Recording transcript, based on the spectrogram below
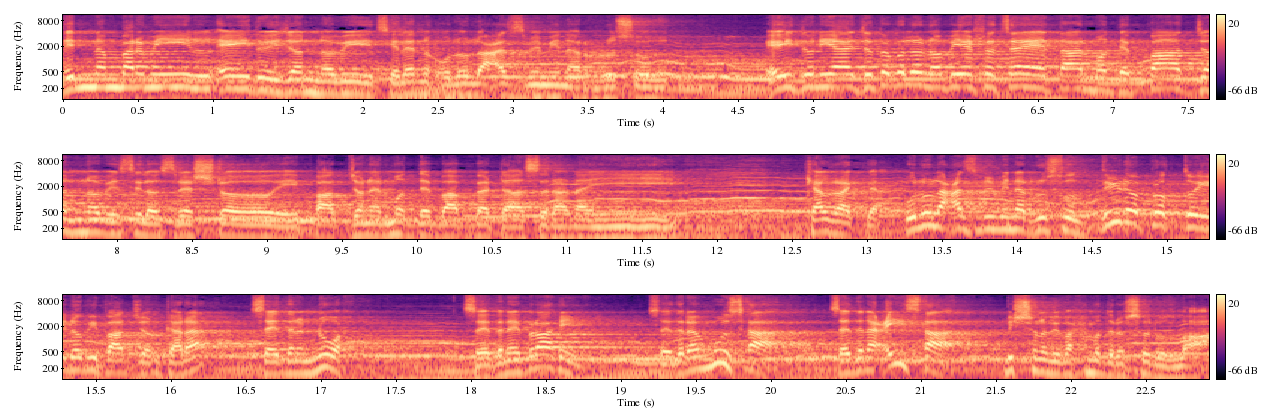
তিন নম্বর মিল, এই দুইজন নবী ছিলেন উলুল আজমি মিনার রসুল। এই দুনিয়ায় যতগুলো নবী এসেছে, তার মধ্যে পাঁচজন নবী ছিল শ্রেষ্ঠ। এই পাঁচজনের মধ্যে বাপ বেটা আসরা নাই। খেয়াল রাখবে, উলুল আজমি মিনার রসুল দৃঢ় প্রত্যয়ী নবী পাঁচজন কারা? সৈয়দনা নূহ সৈয়দনা ইব্রাহিম সৈয়দনা মুসা সৈয়দনা ঈসা বিশ্বনবী মাহমুদ রসুল্লাহ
